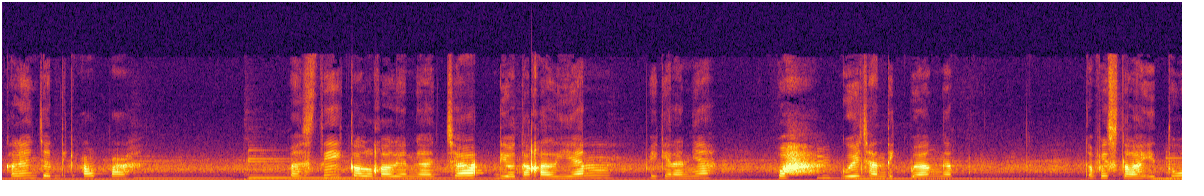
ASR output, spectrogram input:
Kalian cantik apa? Pasti kalau kalian ngaca di otak kalian pikirannya, wah gue cantik banget. Tapi setelah itu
